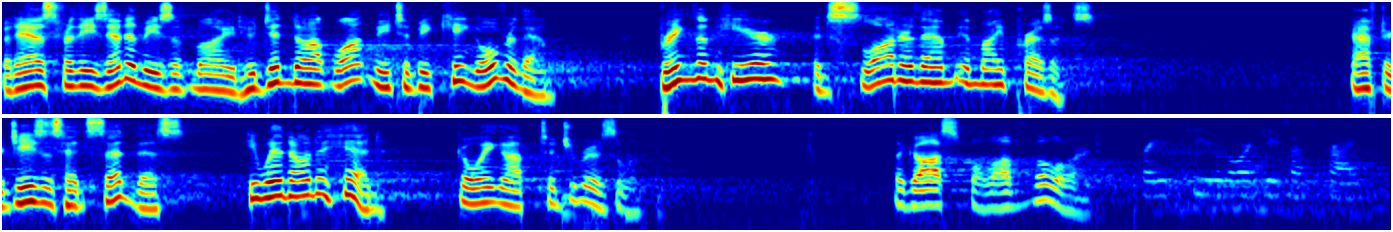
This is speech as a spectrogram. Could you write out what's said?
But as for these enemies of mine who did not want me to be king over them, bring them here and slaughter them in my presence. After Jesus had said this, he went on ahead, going up to Jerusalem. The Gospel of the Lord. Praise to you, Lord Jesus Christ.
